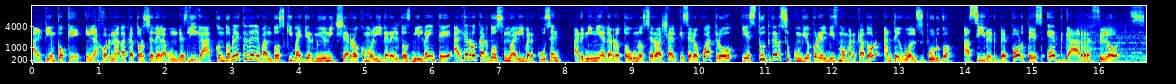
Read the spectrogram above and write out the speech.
Al tiempo que, en la jornada 14 de la Bundesliga, con doblete de Lewandowski, Bayern Múnich cerró como líder el 2020 al derrotar 2-1 a Leverkusen. Arminia derrotó 1-0 a Schalke 04 y Stuttgart sucumbió por el mismo marcador ante Wolfsburgo. A Cider Deportes, Edgar Flores.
